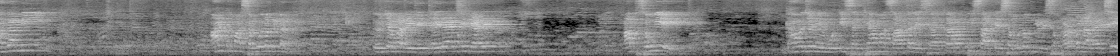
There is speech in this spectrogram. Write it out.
આગામી આઠમાં સમૂહલગ્ન જે થઈ રહ્યા છે ત્યારે આપ સૌએ ગામજનોએ મોટી સંખ્યામાં સાથ અને સહકાર આપી, સાથે સંલગ્નને સફળ બનાવ્યા છે.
